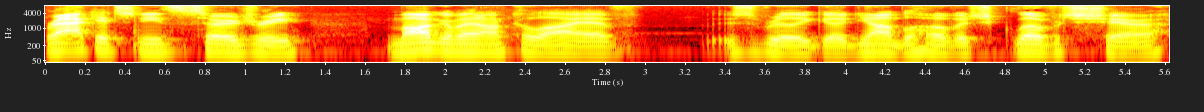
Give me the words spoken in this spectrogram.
Rakic needs surgery. Magomed Ankalaev is really good. Jan Blachowicz, Glover Teixeira.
